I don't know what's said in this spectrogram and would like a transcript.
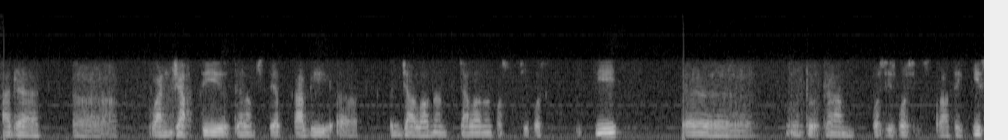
Ada wanjakti dalam setiap kali pencalonan pencalonan posisi posisi Eh, untuk dalam posisi-posisi strategis.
